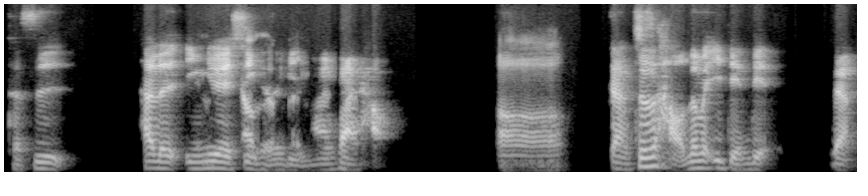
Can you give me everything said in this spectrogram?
可是它的音乐性可能比 Maroon 5好。哦，这样就是好那么一点点，这样，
